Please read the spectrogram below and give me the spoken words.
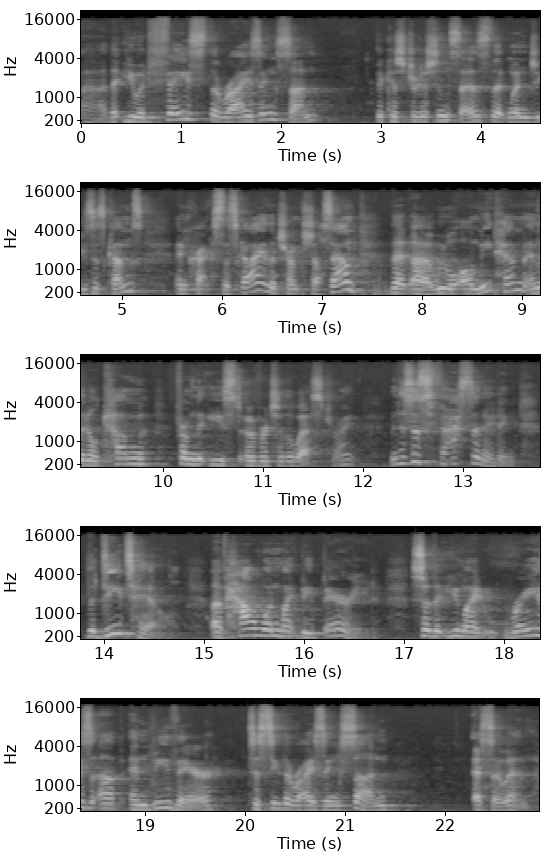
uh, that you would face the rising sun because tradition says that when Jesus comes and cracks the sky and the trump shall sound, that uh, we will all meet him and that he'll come from the east over to the west, right? I mean, this is fascinating. The detail of how one might be buried so that you might raise up and be there to see the rising sun, S O N,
